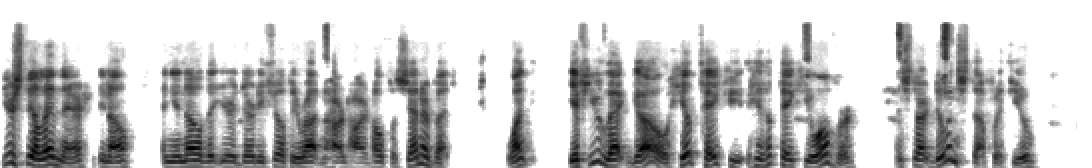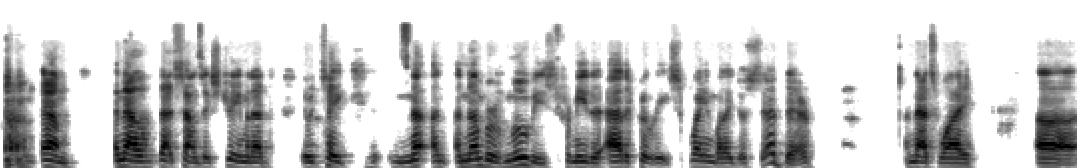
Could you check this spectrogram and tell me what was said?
you're still in there, you know, and you know that you're a dirty, filthy, rotten, hard, hard, hopeless sinner. But one, if you let go, he'll take you. He'll take you over and start doing stuff with you. um, and now that sounds extreme, and I'd it would take a, a number of movies for me to adequately explain what I just said there, and that's why uh,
